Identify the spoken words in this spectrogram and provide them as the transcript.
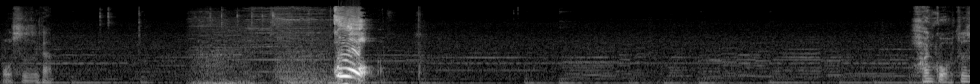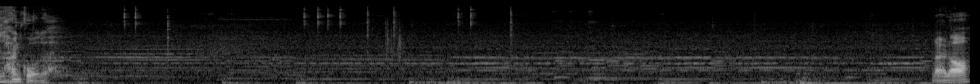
我试试看。过！韩国，这是韩国的。来喽！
